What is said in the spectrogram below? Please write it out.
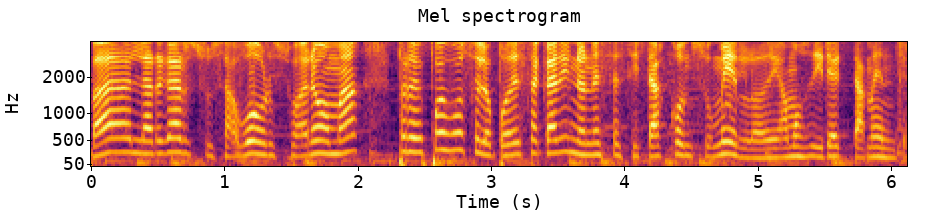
va a alargar su sabor, su aroma, pero después vos se lo podés sacar y no necesitas consumirlo, digamos, directamente.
